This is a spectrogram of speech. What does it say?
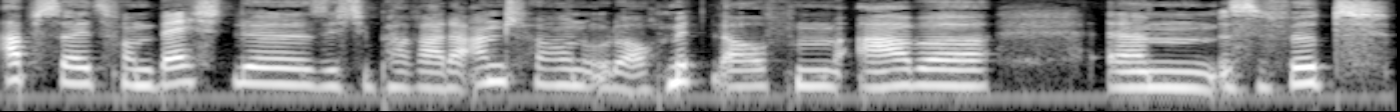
abseits vom Bächle sich die Parade anschauen oder auch mitlaufen, aber ähm, es wird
